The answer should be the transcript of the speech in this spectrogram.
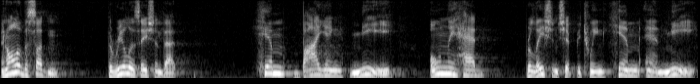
And all of a sudden, the realization that Him buying me only had relationship between Him and me.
